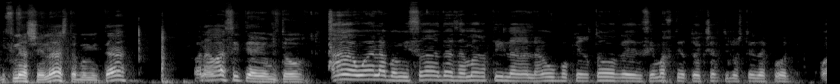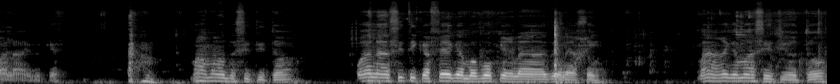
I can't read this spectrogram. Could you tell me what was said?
לפני השינה, שאתה במיטה, וואלה, מה עשיתי היום טוב? אה, וואלה, במשרד אז אמרתי לה- להוא בוקר טוב, ושימחתי אותו, הקשבתי לו שתי דקות. וואלה, איזה כיף. מה, מה עוד עשיתי טוב? וואלה, עשיתי קפה גם בבוקר לזה, לאחי. מה, רגע, מה עשיתי עוד טוב?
